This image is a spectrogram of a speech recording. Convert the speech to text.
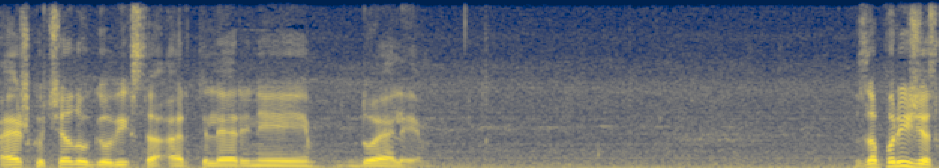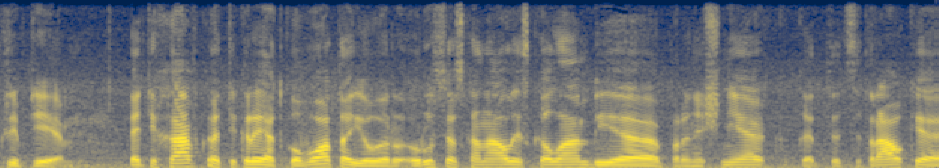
Aišku, čia daugiau vyksta artileriniai dueliai. Zaporyžės kryptyje. Petihavka tikrai atkovota, jau ir Rusijos kanalais Kalambija pranešinė, kad atsitraukė.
